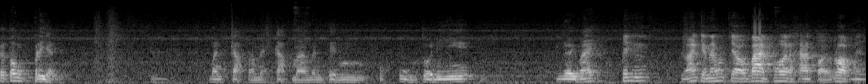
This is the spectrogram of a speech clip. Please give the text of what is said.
ก็ต้องเปลี่ยน มันกลับมาไหมกลับมามันเป็นอู่ตัวนี้ เลยไหม เป็นหลังจากนั้นผมจะเอาบ้านเข้าธนาคารต่อยรอบนึง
